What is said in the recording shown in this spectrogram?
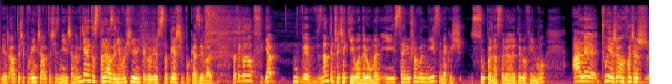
wiesz, auto się powiększa, auto się zmniejsza. No widziałem to 100 razy, nie musicie mi tego, wiesz, 101 pokazywać. Dlatego no, ja mówię, znam te przecieki Wonder Woman i scenariuszowo nie jestem jakoś super nastawiony do tego filmu, ale czuję, że on chociaż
